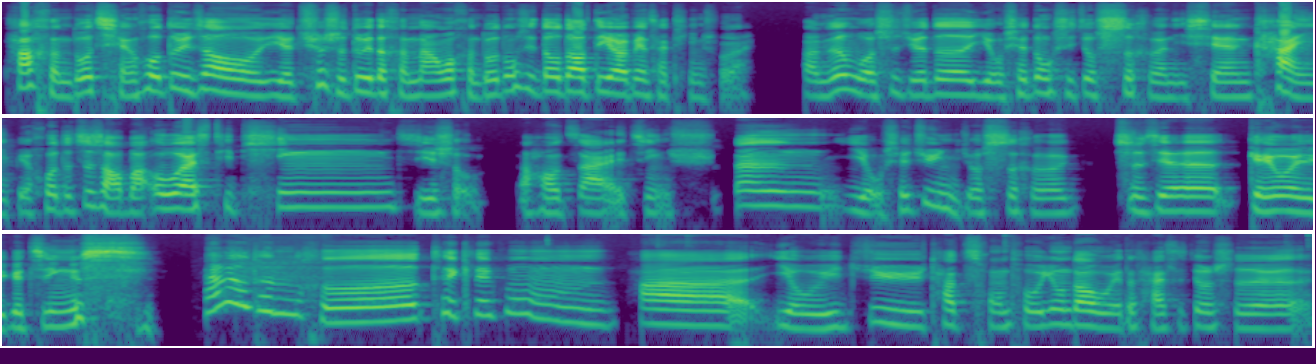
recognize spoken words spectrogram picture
它很多前后对照也确实堆得很满。我很多东西都到第二遍才听出来。反正我是觉得有些东西就适合你先看一遍，或者至少把 OST 听几首，然后再进去。但有些剧你就适合直接给我一个惊喜。Hamilton 和 Tick Tick Boom，他有一句他从头用到尾的台词就是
